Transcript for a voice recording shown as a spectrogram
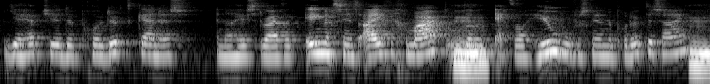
je hebt je de productkennis. En dan heeft ze er eigenlijk enigszins eigen gemaakt. Omdat Mhm. het echt wel heel veel verschillende producten zijn. Mhm.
